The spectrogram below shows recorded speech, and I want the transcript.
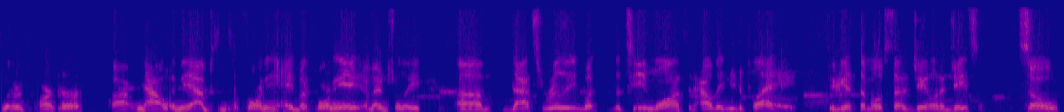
whether it's Parker uh, now in the absence of Fournier, but Fournier eventually. Um, that's really what the team wants and how they need to play to get the most out of Jalen and Jayson. So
